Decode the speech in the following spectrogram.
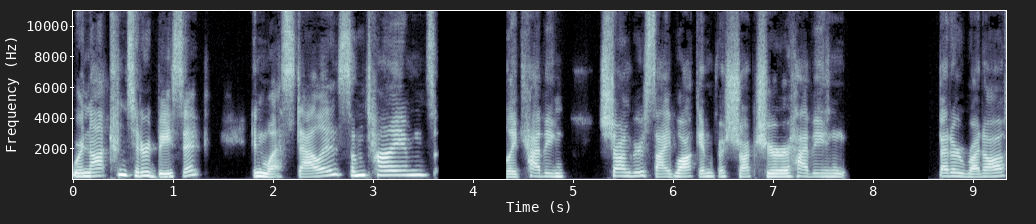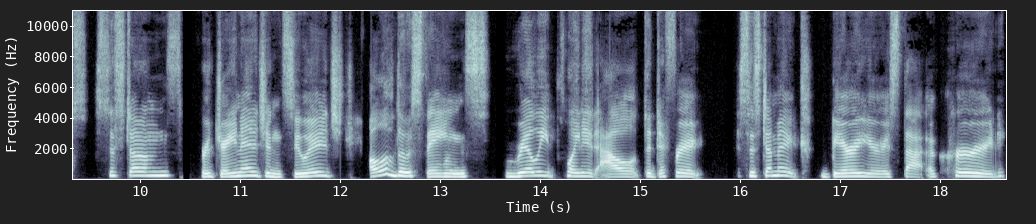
were not considered basic in West Dallas sometimes, like having stronger sidewalk infrastructure, having better runoff systems for drainage and sewage. All of those things really pointed out the different systemic barriers that occurred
